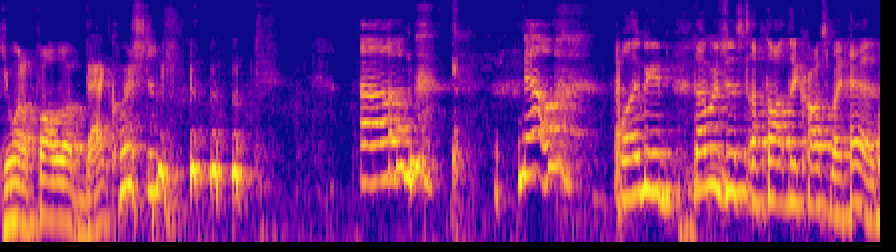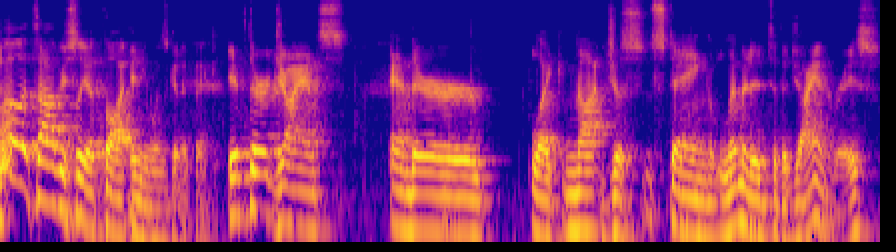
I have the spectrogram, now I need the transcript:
you want to follow up that question? Um, no. Well, I mean, that was just a thought that crossed my head. well, it's obviously a thought anyone's going to think. If they're giants and they're like not just staying limited to the giant race,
